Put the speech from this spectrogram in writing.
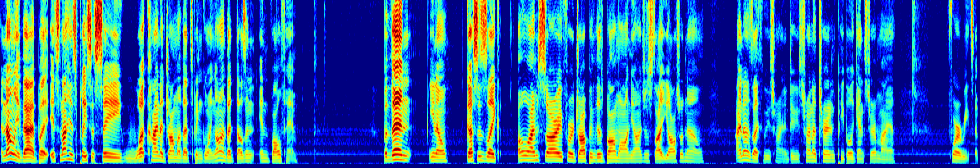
And not only that, but it's not his place to say what kind of drama that's been going on that doesn't involve him. But then, you know, Gus is like, "Oh, I'm sorry for dropping this bomb on y'all. I just thought y'all should know." I know exactly what he's trying to do. He's trying to turn people against Jeremiah for a reason.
